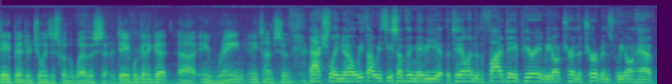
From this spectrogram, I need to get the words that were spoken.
Dave Bender joins us from the Weather Center. Dave, we're going to get uh, any rain anytime soon? Actually, no. We thought we'd see something maybe at the tail end of the five day period. We don't turn the turbines. We don't have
